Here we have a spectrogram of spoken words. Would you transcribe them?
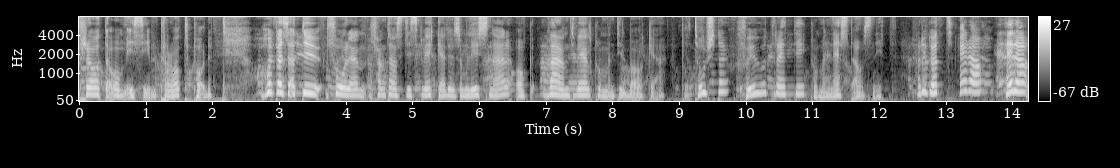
prata om i sin pratpodd. Hoppas att du får en fantastisk vecka du som lyssnar och varmt välkommen tillbaka. På torsdag 7.30 kommer nästa avsnitt. Ha det gott! Hej då! Hej då!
